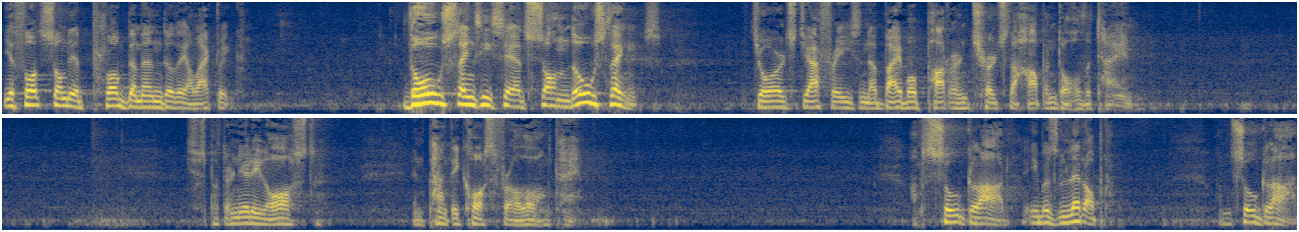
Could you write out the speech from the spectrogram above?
you thought somebody had plugged them into the electric. Those things, he said, son, those things. George Jeffreys in the Bible Pattern Church that happened all the time. He says, but they're nearly lost in Pentecost for a long time. I'm so glad he was lit up I'm so glad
